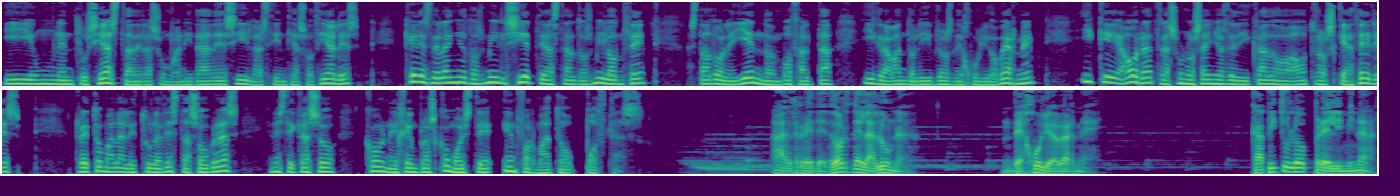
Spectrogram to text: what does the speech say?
y un entusiasta de las humanidades y las ciencias sociales, que desde el año 2007 hasta el 2011 ha estado leyendo en voz alta y grabando libros de Julio Verne, y que ahora, tras unos años dedicado a otros quehaceres, retoma la lectura de estas obras, en este caso con ejemplos como este en formato podcast. Alrededor de la Luna, de Julio Verne. Capítulo preliminar,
